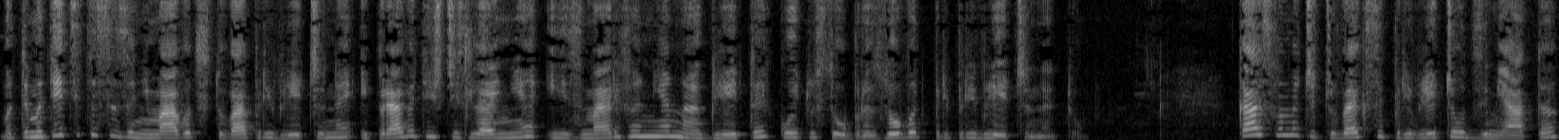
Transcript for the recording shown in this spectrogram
Математиците се занимават с това привличане и правят изчисления и измервания на аглите, които се образуват при привличането. Казваме, че човек се привлича от Земята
